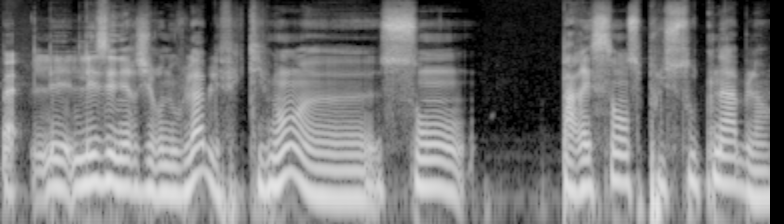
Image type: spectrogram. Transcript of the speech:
Bah, les, énergies renouvelables, effectivement, sont essence plus soutenables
